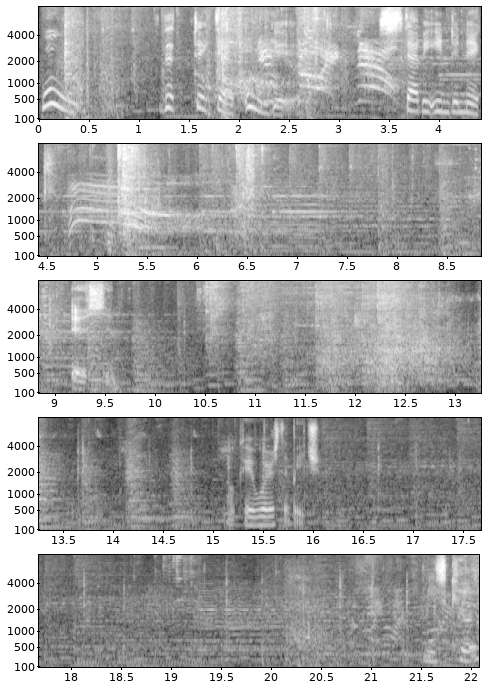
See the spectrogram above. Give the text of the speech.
Whoa! Th take that. Oh yeah. Stab it in the neck. Awesome. Okay, where's the beach? Miss Kid.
